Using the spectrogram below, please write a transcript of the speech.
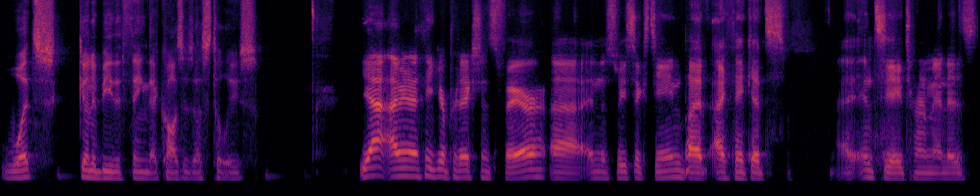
what's going to be the thing that causes us to lose? Yeah, I mean, I think your prediction's fair uh, in the Sweet 16, but I think it's uh, NCAA tournament is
